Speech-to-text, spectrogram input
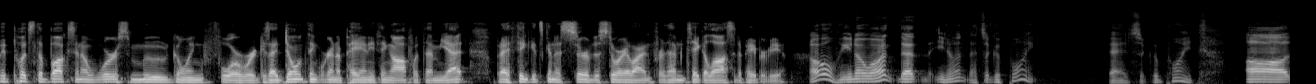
it puts the Bucks in a worse mood going forward because I don't think we're gonna pay anything off with them yet, but I think it's gonna serve the storyline for them to take a loss at a pay per view. Oh, you know what? That you know what? That's a good point. That's a good point. Uh,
